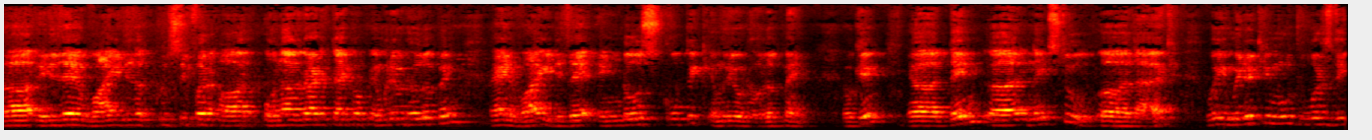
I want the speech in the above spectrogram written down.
uh, it is a why it is a crucifer or onagrad type of embryo development and why it is a endoscopic embryo development. Okay? Uh, then uh, next to uh, that we immediately move towards the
